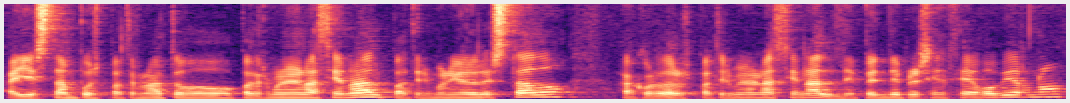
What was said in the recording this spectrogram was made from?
Ahí están pues Patronato Patrimonio Nacional, Patrimonio del Estado. Acordaros, Patrimonio Nacional depende de Presidencia de Gobierno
